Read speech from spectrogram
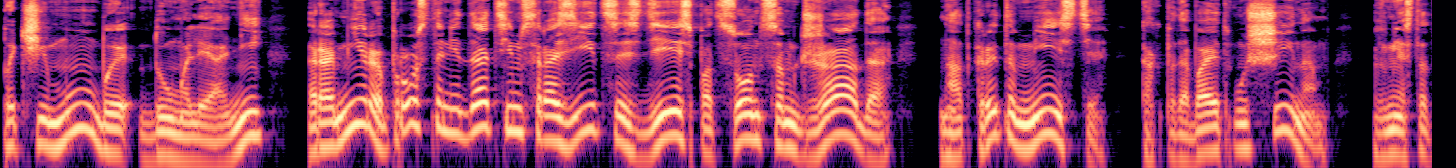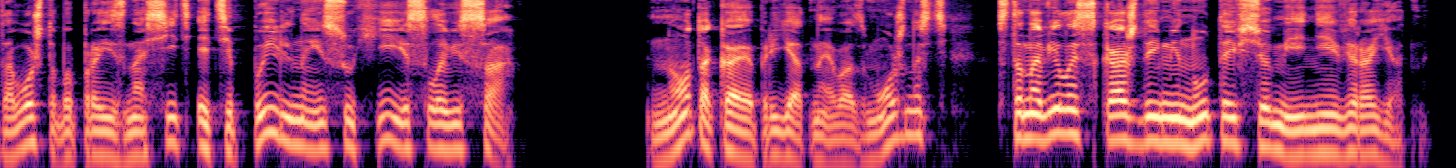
Почему бы, думали они, — Рамира просто не дать им сразиться здесь, под солнцем Джада, на открытом месте, как подобает мужчинам, вместо того, чтобы произносить эти пыльные сухие словеса. Но такая приятная возможность становилась с каждой минутой все менее вероятной.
